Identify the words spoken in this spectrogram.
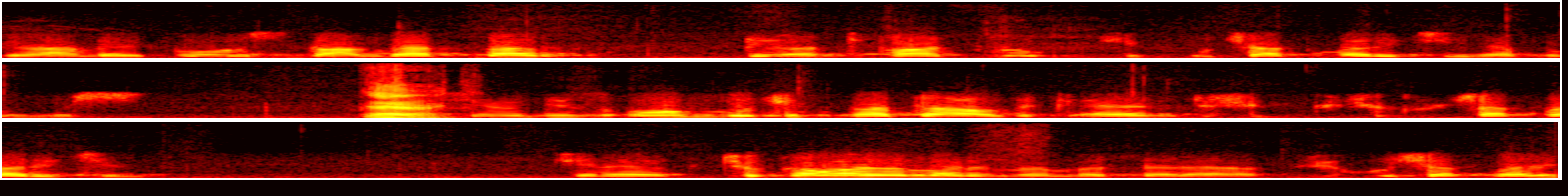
Güven Bey. Bu standartlar dört farklı tip uçaklar için yapılmış. Evet. Şimdi biz 10.5 nata aldık. En düşük uçaklar için. Şimdi Türk Hava Yolları'nın mesela büyük uçakları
